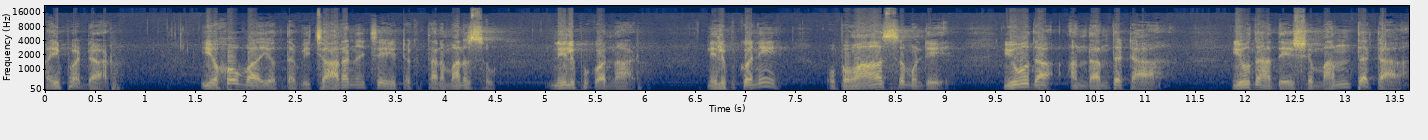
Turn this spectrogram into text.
భయపడ్డాడు. యహోవా యొద్ద విచారణ చేయుటకు తన మనసు నిలుపుకొన్నాడు. నిలుపుకొని ఉపవాసముండి యూద అందంతటా యూదా దేశం అంతటా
